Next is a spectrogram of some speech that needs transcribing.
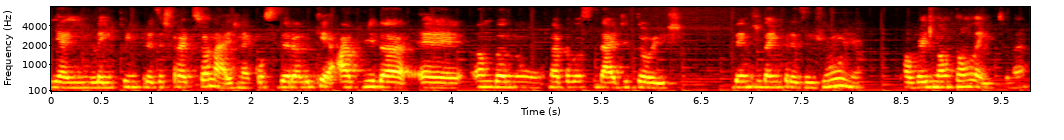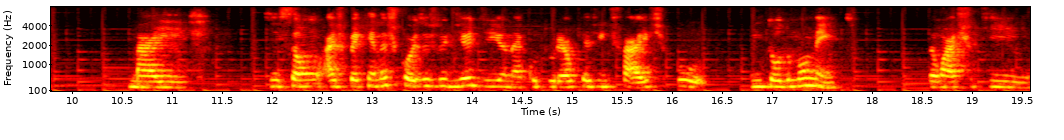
E aí, lento em empresas tradicionais, né? Considerando que a vida é, anda no, na velocidade 2 dentro da empresa júnior, talvez não tão lento, né? Mas que são as pequenas coisas do dia a dia, né? Cultura é o que a gente faz, tipo, em todo momento. Então, acho que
